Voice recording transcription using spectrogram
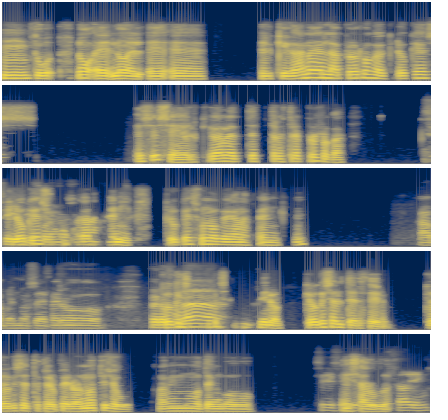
no, eh, no, el, eh, eh, el que gana en la prórroga creo que es, es ese, el que gana tras tres prórrogas. creo que es uno que gana Fénix, creo que es uno que gana Fénix. Ah, pues no sé, pero... pero creo, que creo que es el tercero, creo que es el tercero, pero no estoy seguro. Ahora mismo tengo esa duda. Está bien.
